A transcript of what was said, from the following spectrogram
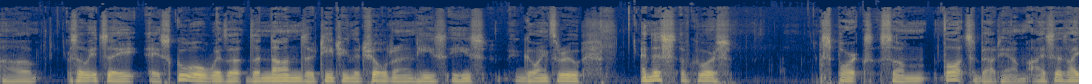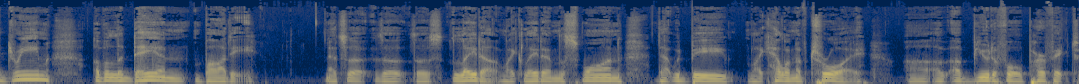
Uh, so it's a, a school where the, the nuns are teaching the children, and he's he's going through and this, of course, sparks some thoughts about him. I says, I dream of a Ledaean body. That's a, the, the Leda, like Leda and the Swan. That would be like Helen of Troy, uh, a, a beautiful, perfect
